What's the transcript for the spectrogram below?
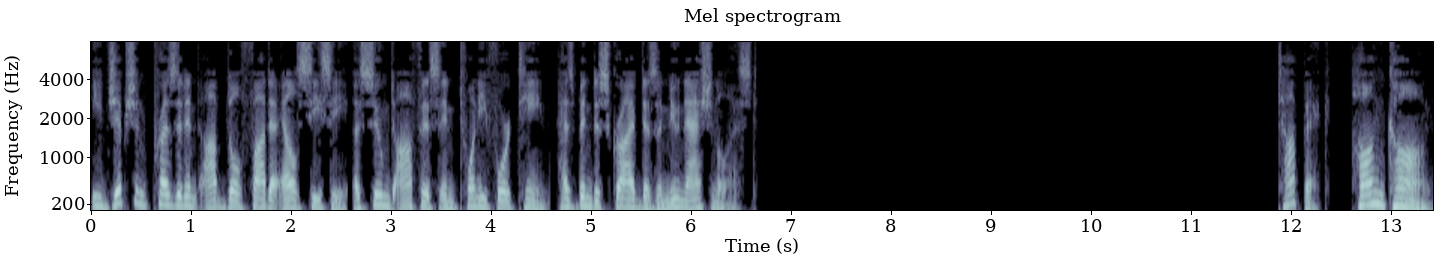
Egyptian President Abdel Fattah el-Sisi assumed office in 2014, has been described as a new nationalist. Hong Kong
